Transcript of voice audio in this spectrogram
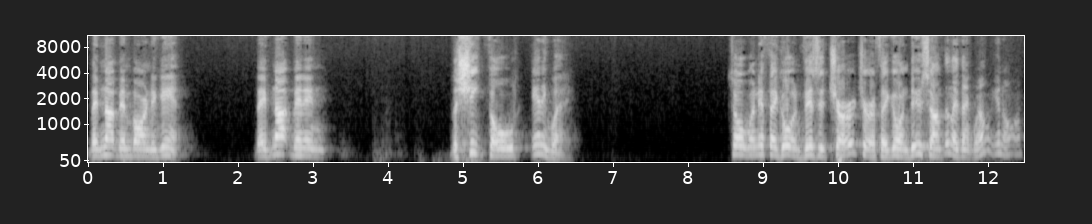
They've not been born again. They've not been in the sheepfold anyway. So when if they go and visit church or if they go and do something, they think, well, you know,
